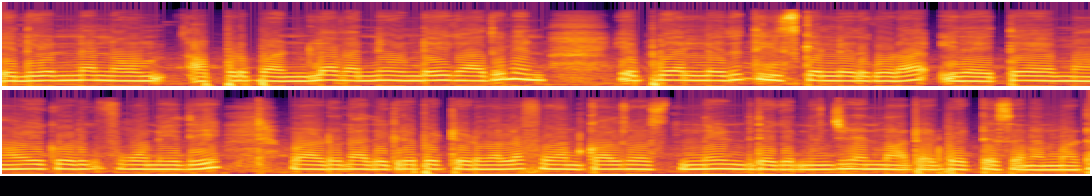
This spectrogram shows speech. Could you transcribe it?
ఎందుకంటే నన్ను అప్పుడు బండ్లు అవన్నీ ఉండేవి కాదు. నేను ఎప్పుడు వెళ్ళలేదు తీసుకెళ్ళలేదు కూడా. ఇదైతే మావయ్య కొడుకు ఫోన్ ఇది. వాడు నా దగ్గర పెట్టడం వల్ల ఫోన్ కాల్స్ వస్తుంది ఇంటి దగ్గర నుంచి నేను మాట్లాడి పెట్టేశాను అనమాట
